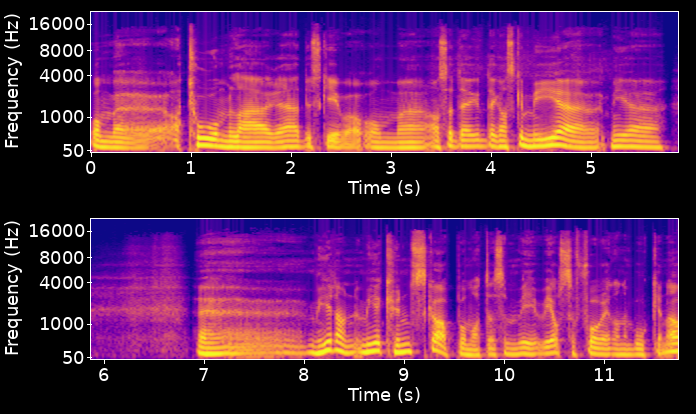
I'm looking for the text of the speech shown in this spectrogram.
om uh, atomlære, du skriver om uh, Altså, det, det, er ganske mye mye Uh, mye, mye, kunnskap på en måte som vi, vi også får i denne boken. Da.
